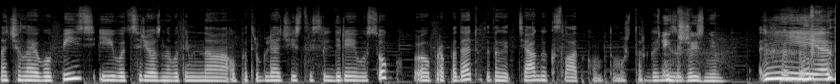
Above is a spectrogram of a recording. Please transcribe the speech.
Начала его пить. И вот серьезно, вот именно употребляя чистый сельдереевый сок, э, пропадает вот эта тяга к сладкому, потому что организм... И к жизни. Нет.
